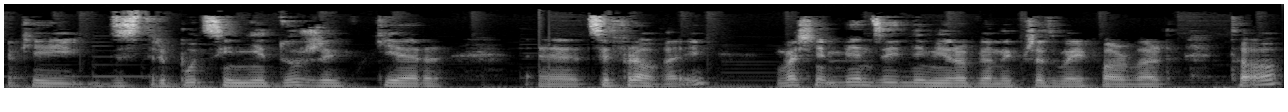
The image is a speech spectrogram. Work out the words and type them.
takiej dystrybucji niedużych gier e, cyfrowej, właśnie między innymi robionych przez WayForward, to,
